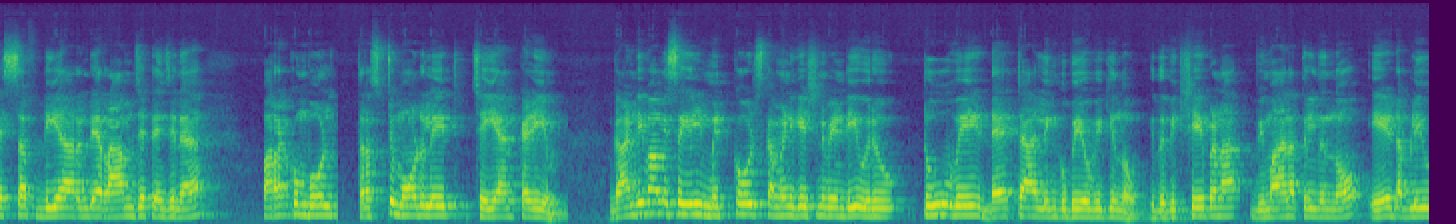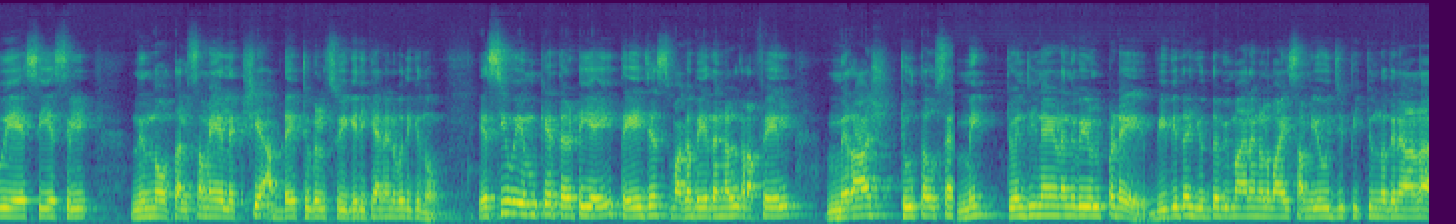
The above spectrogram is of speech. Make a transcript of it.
എസ് എഫ് ഡി ആറിന്റെ റാംജെറ്റ് എഞ്ചിന് പറക്കുമ്പോൾ ത്രസ്റ്റ് മോഡുലേറ്റ് ചെയ്യാൻ കഴിയും. ഗാണ്ടിവ മിസൈൽ മിഡ് കോഴ്സ് കമ്മ്യൂണിക്കേഷന് വേണ്ടി ഒരു ടു വേ ഡാറ്റ ലിങ്ക് ഉപയോഗിക്കുന്നു. ഇത് വിക്ഷേപണ വിമാനത്തിൽ നിന്നോ എ ഡബ്ല്യു എ സി എസിൽ നിന്നോ തത്സമയ ലക്ഷ്യ അപ്ഡേറ്റുകൾ സ്വീകരിക്കാൻ അനുവദിക്കുന്നു. S U M K thirty I Tejas വകഭേദങ്ങൾ Rafale Mirage two thousand MiG twenty nine എന്നിവയുൾപ്പെടെ വിവിധ യുദ്ധവിമാനങ്ങളുമായി സംയോജിപ്പിക്കുന്നതിനാണ്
